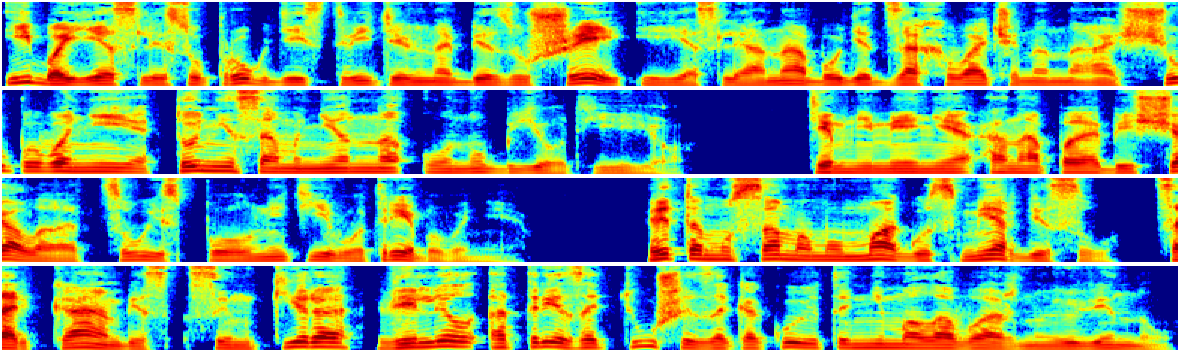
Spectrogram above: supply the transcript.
Ибо если супруг действительно без ушей, и если она будет захвачена на ощупывании, то, несомненно, он убьет ее. Тем не менее, она пообещала отцу исполнить его требования. Этому самому магу Смердису царь Камбис, сын Кира, велел отрезать уши за какую-то немаловажную вину.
